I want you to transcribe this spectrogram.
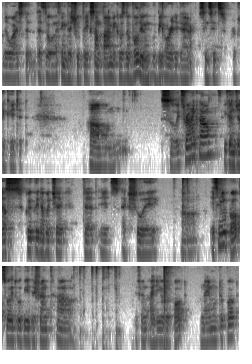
Otherwise, that, that's the only thing that should take some time because the volume would be already there since it's replicated. Um, so it's running now. You can just quickly double check that it's actually, uh, it's a new pod, so it will be a different, different ID of the pod, name of the pod.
